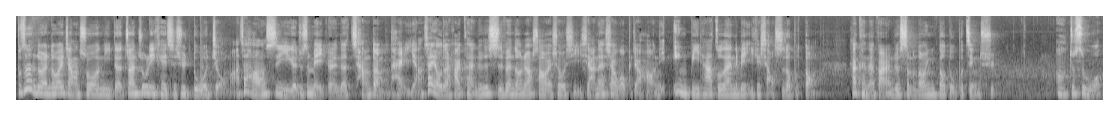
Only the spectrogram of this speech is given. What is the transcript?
不是很多人都会讲说你的专注力可以持续多久嘛？这好像是一个就是每个人的长短不太一样。像有的人他可能就是十分钟就要稍微休息一下，那个效果比较好。你硬逼他坐在那边一个小时都不动，他可能反而就什么东西都读不进去。哦，就是我。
